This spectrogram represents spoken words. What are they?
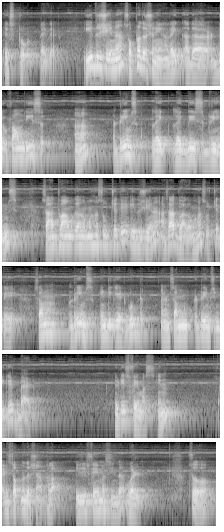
exclude like that. Idrishena swapnadarsanena, like uh, the from these uh, dreams, like like these dreams, sadhvamagamaha suchyate, idrishena asadvagamaha suchyate. Some dreams indicate good and some dreams indicate bad. It is famous in it is Swapna Darshana Phala. It is famous in the world. So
